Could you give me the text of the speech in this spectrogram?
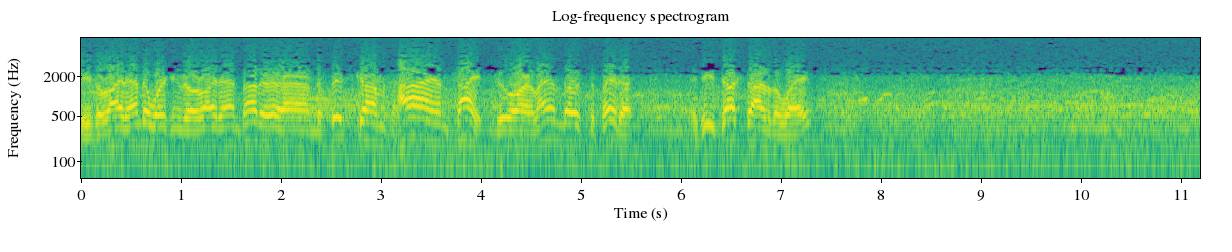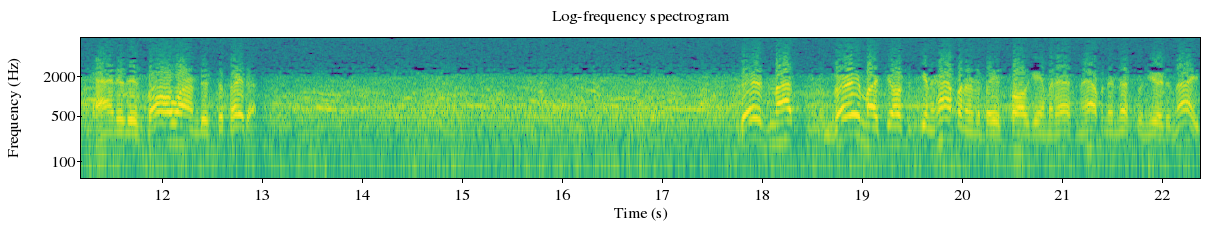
He's a right-hander working to a right-hand batter, and the pitch comes high and tight to Orlando Cepeda as he ducks out of the way. And it is ball one to Cepeda. There's not very much else that can happen in a baseball game. It hasn't happened in this one here tonight.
